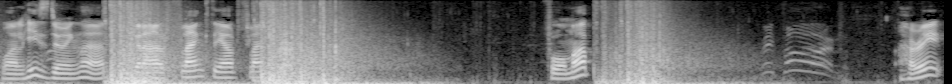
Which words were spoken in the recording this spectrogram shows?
While he's doing that, I'm gonna outflank the outflanker. Form up. Hurry.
